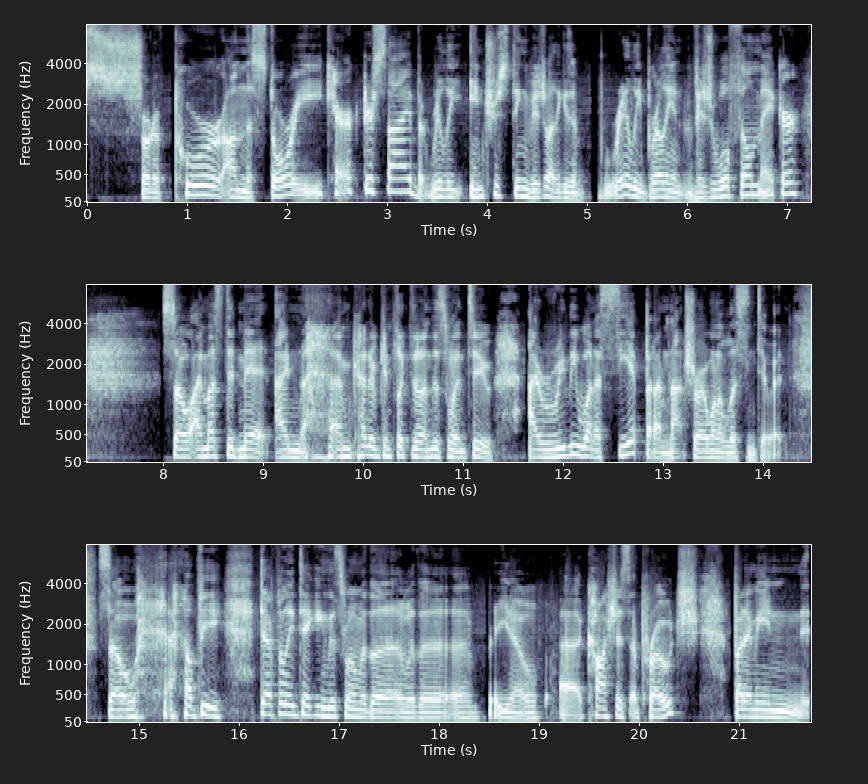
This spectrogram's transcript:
sort of poor on the story character side, but really interesting visual. I think he's a really brilliant visual filmmaker. So I must admit, I'm I'm kind of conflicted on this one too. I really want to see it, but I'm not sure I want to listen to it. So I'll be definitely taking this one with a with a, a you know a cautious approach. But I mean,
